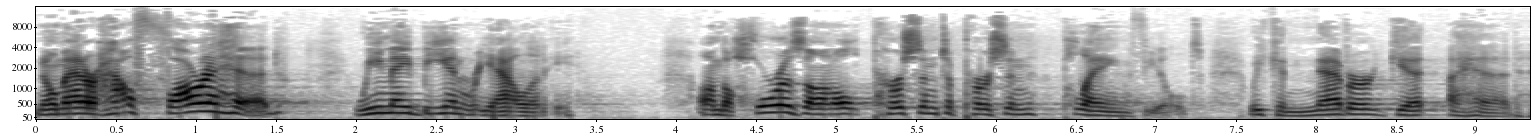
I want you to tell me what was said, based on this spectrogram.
No matter how far ahead we may be in reality, on the horizontal person to person playing field. We can never get ahead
